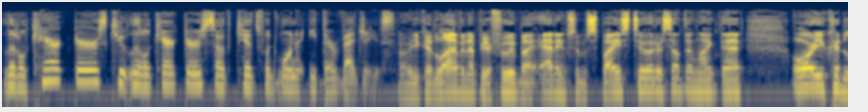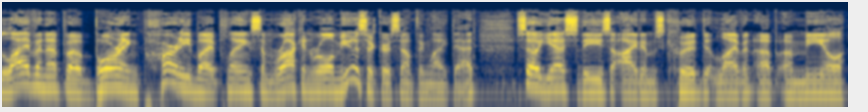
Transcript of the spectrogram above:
little characters, cute little characters, so the kids would want to eat their veggies. Or you could liven up your food by adding some spice to it or something like that. Or you could liven up a boring party by playing some rock and roll music or something like that. So, yes, these items could liven up a meal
